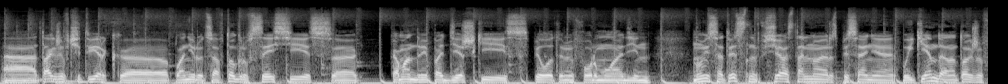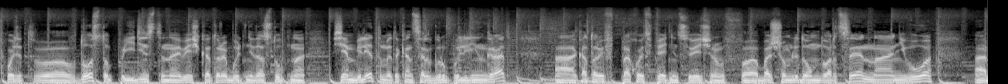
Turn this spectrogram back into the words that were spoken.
А также в четверг э, планируется автограф-сессии с э, командами поддержки, с пилотами Формулы-1. Ну и, соответственно, все остальное расписание уикенда, оно также входит в, доступ. Единственная вещь, которая будет недоступна всем билетам, это концерт группы «Ленинград», а, который проходит в пятницу вечером в Большом Ледовом дворце. На него а,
